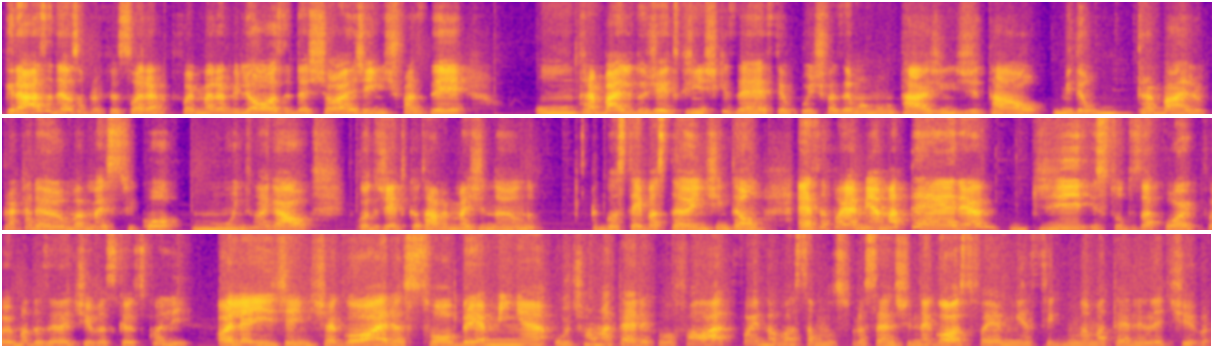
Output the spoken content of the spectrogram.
Graças a Deus a professora foi maravilhosa e deixou a gente fazer um trabalho do jeito que a gente quisesse. Eu pude fazer uma montagem digital. Me deu um trabalho pra caramba, mas ficou muito legal. Ficou do jeito que eu tava imaginando. Gostei bastante, então essa foi a minha matéria de estudos da cor, que foi uma das eletivas que eu escolhi. Olha aí, gente, agora sobre a minha última matéria que eu vou falar, que foi inovação nos processos de negócio, foi a minha segunda matéria eletiva.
